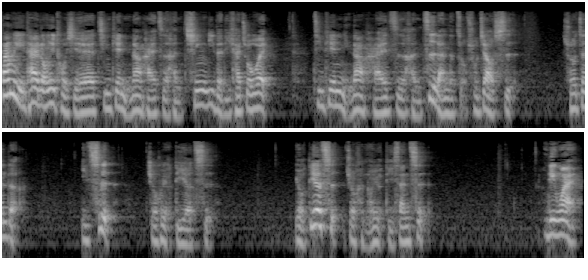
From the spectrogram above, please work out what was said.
当你太容易妥协，今天你让孩子很轻易的离开座位，今天你让孩子很自然的走出教室，说真的，一次就会有第二次，有第二次就很容易有第三次。另外。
